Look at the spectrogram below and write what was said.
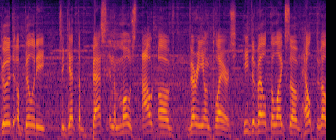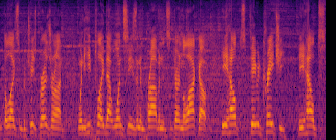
good ability to get the best and the most out of very young players. He developed the likes of, helped develop the likes of Patrice Bergeron when he played that one season in Providence during the lockout. He helped David Krejci. He helped,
